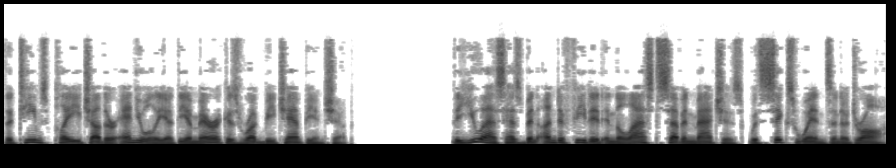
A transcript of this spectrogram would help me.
the teams play each other annually at the America's Rugby Championship. The U.S. has been undefeated in the last seven matches, with six wins and a draw.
